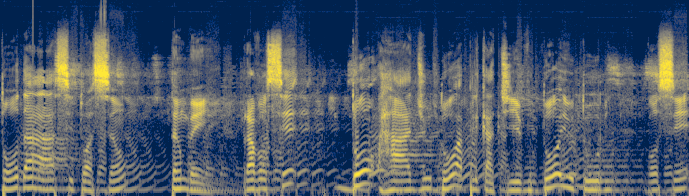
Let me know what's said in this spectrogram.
toda a situação também. Para você do rádio, do aplicativo, do YouTube, você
